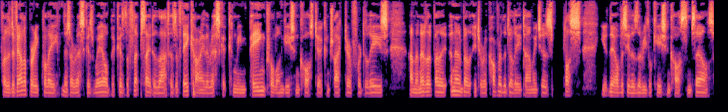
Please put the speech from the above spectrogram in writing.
For the developer, equally, there's a risk as well because the flip side of that is if they carry the risk, it can mean paying prolongation costs to a contractor for delays and an inability, to recover the delay damages. Plus, obviously, there's the relocation costs themselves.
